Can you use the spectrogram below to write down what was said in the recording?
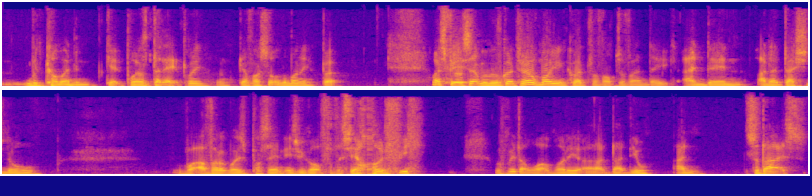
would come in and get players directly and give us all the money, but let's face it, I mean, we've got 12 million quid for Virgil van Dijk and then an additional whatever it was percentage we got for the sell-on fee. We've made a lot of money at that deal, and so that's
